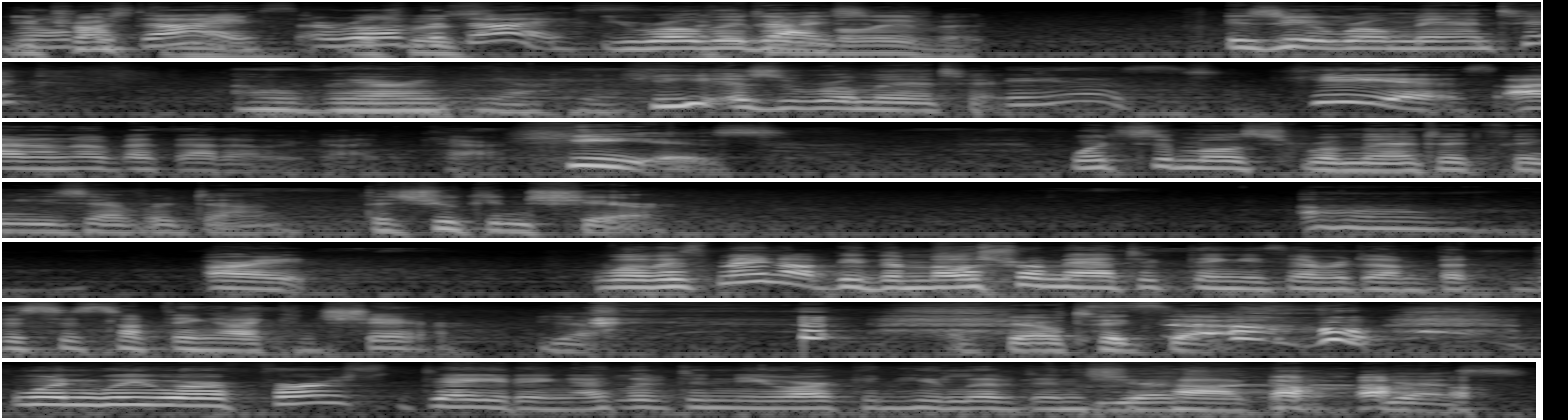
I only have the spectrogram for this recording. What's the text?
You rolled the trusted me, dice. I which rolled was- the dice. You roll I the couldn't dice. believe it. Is he a romantic? oh, very yeah. He is. He is a romantic. He is. He is. I don't know about that other guy, the character. He is. What's the most romantic thing he's ever done that you can share? Oh, All right. Well, this may not be the most romantic thing he's ever done, but this is something I can share. Yeah. Okay, I'll take that. when we were first dating, I lived in New York and he lived in Yes. Chicago. yes.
